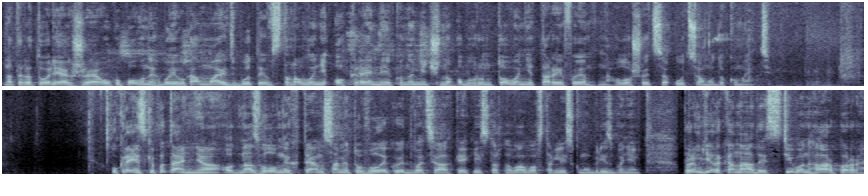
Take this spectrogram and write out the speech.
На територіях же окупованих бойовикам мають бути встановлені окремі економічно обґрунтовані тарифи. Наголошується у цьому документі. Українське питання одна з головних тем саміту Великої двадцятки, який стартував в австралійському Брізбені. Прем'єр Канади Стівен Гарпер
